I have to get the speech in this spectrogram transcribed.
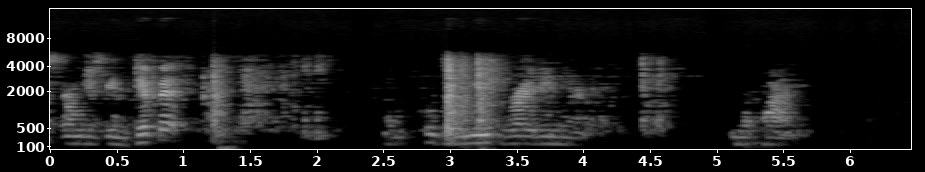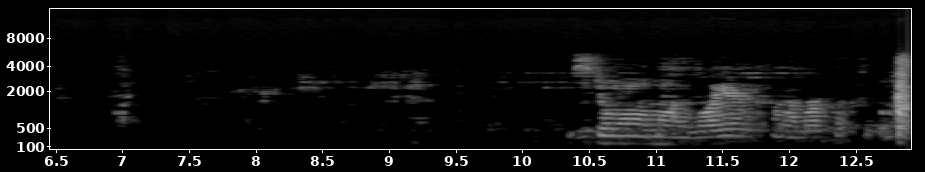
So I'm just gonna dip it and put the meat right in here in the pan. Want my wire when I work up to this.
